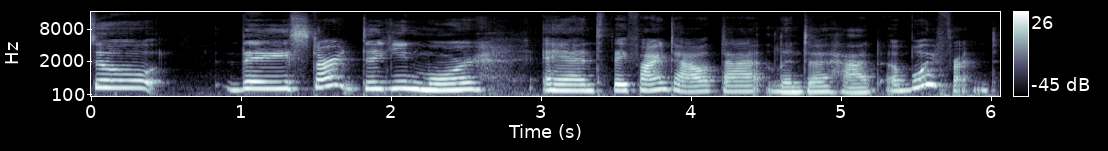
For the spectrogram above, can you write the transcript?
So they start digging more and they find out that Linda had a boyfriend.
